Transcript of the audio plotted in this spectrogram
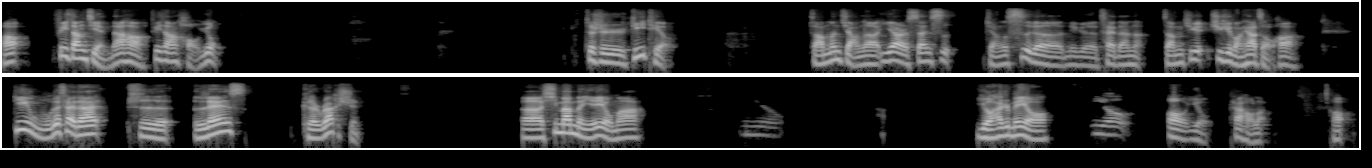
好，非常简单哈，非常好用。这是 detail，咱们讲了一二三四，讲了四个那个菜单了，咱们继继续往下走哈。第五个菜单是 lens correction，呃，新版本也有吗？有有还是没有？有哦，有，太好了。好，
